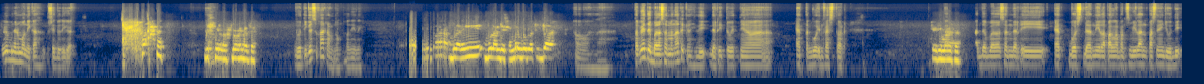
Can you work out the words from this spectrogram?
lu bener mau nikah usia 23 Bismillah doain aja. 23 sekarang dong tahun ini Gua bulan ini bulan Desember gue 23. oh nah tapi ada balasan menarik nih di, dari tweetnya at teguh investor Kayak gimana tuh? ada balasan dari at bos Dani 889 pastinya judi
